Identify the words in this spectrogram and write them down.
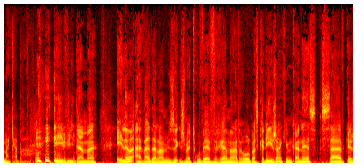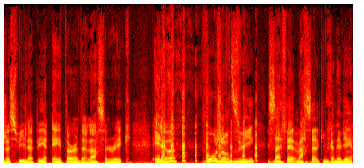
Macabra. Évidemment. Et là, avant d'aller en musique, je me trouvais vraiment drôle parce que les gens qui me connaissent savent que je suis le pire hater de Lars Ulrich. Et là, aujourd'hui, ça fait Marcel qui me connaît bien,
